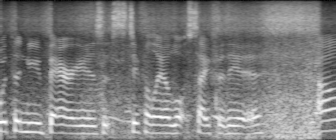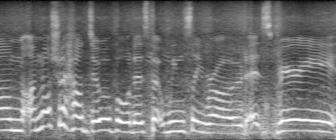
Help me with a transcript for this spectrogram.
with the new barriers it's definitely a lot safer there. Um, I'm not sure how doable it is but Wensley Road it's very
